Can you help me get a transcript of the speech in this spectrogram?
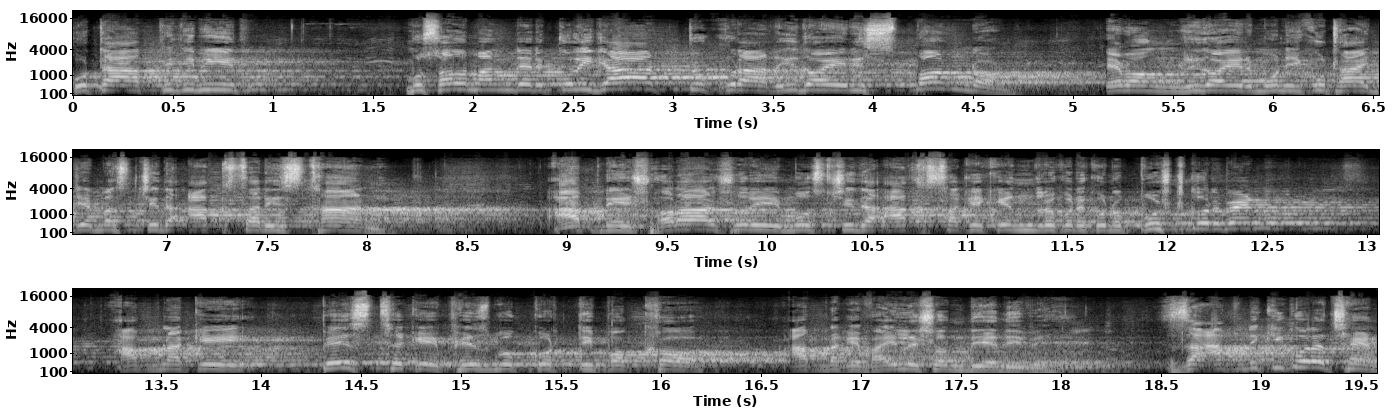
গোটা পৃথিবীর মুসলমানদের কলিজার টুকরা হৃদয়ের স্পন্দন এবং হৃদয়ের মণিকুঠায় যে মসজিদ আকসার স্থান, আপনি সরাসরি মসজিদে আকসাকে কেন্দ্র করে কোনো পোস্ট করবেন? আপনাকে পেজ থেকে ফেসবুক কর্তৃপক্ষ আপনাকে ভাইলেশন দিয়ে দিবে। যা আপনি কি করেছেন?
